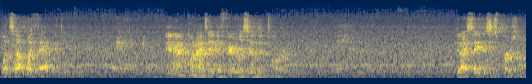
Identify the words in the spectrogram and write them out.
What's up with that with you? And I, when I take a fearless inventory, did I say this is personal?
